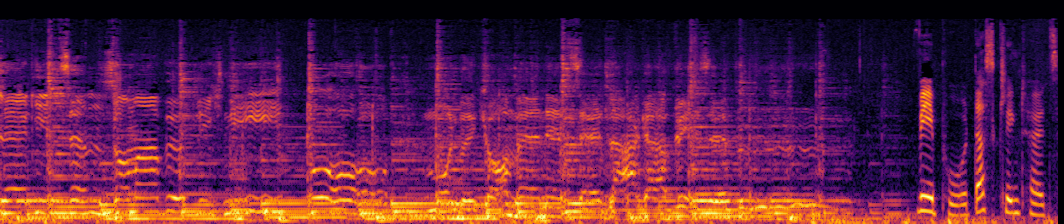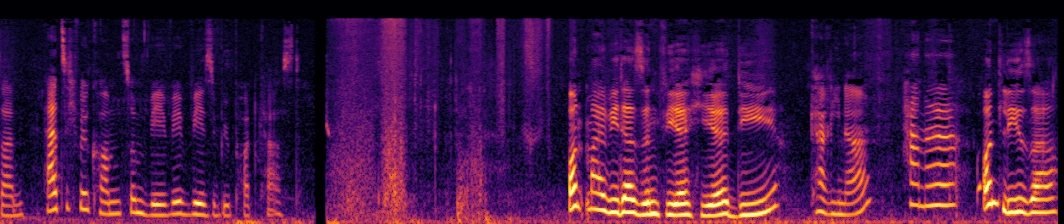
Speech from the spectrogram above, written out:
Langeweile gibt's im Sommer wirklich nie. Oh, oh, oh. Mond willkommen im Zeltlager Wesebü. WEPO, das klingt hölzern. Herzlich willkommen zum WW Wesebü Podcast. Und mal wieder sind wir hier, die Karina, Hanne. und Lisa.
